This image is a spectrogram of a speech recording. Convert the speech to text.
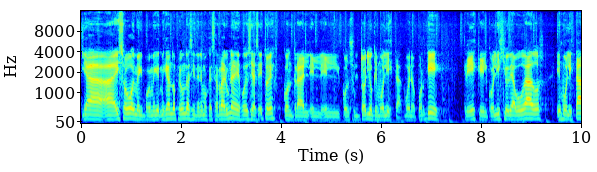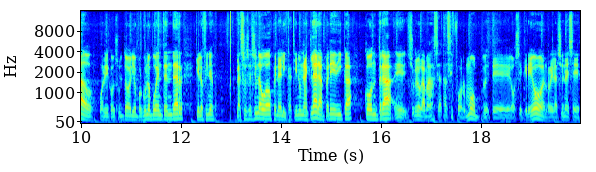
y, a, eso voy, porque me, quedan dos preguntas y tenemos que cerrar. Una es, vos decías, esto es contra el consultorio que molesta. Bueno, ¿por qué crees que el colegio de abogados es molestado por el consultorio? Porque uno puede entender que los fines la Asociación de Abogados Penalistas tiene una clara prédica contra, eh, yo creo que además hasta se formó este, o se creó en relación a ese,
